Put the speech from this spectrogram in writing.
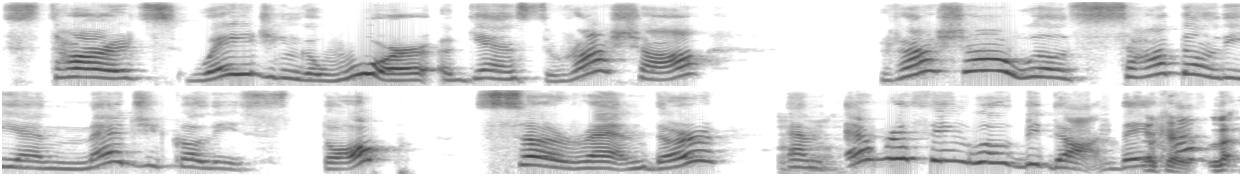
starts waging a war against Russia, Russia will suddenly and magically stop, surrender, and mm-hmm. everything will be done. They okay, have let,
